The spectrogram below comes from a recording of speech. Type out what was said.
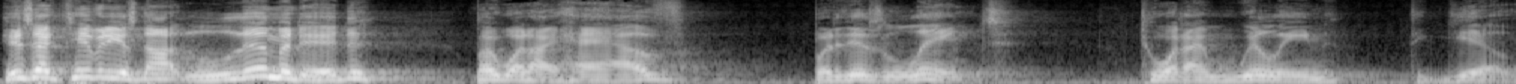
His activity is not limited by what I have, but it is linked to what I'm willing to give.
